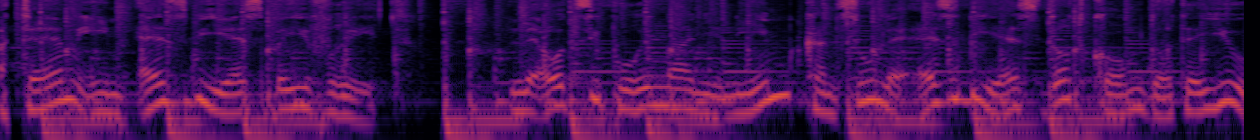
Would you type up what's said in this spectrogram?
אתם עם SBS בעברית. לעוד סיפורים מעניינים, כנסו ל-sbs.com.au.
